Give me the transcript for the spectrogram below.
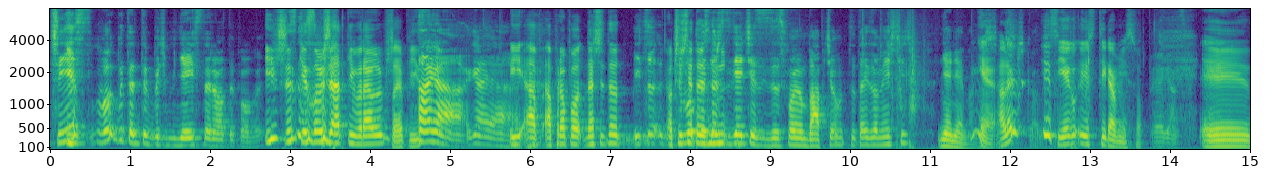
Czy jest, mógłby ten typ być mniej stereotypowy? i wszystkie sąsiadki brały przepis. A ja, a ja. I a, a propos, znaczy to... I co, Oczywiście czy to jest też zdjęcie ze swoją babcią tutaj zamieścić? Nie, nie ma. Nie, ale Szkoda. jest, jego, jest tiramisu. Elegancko. Yy,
